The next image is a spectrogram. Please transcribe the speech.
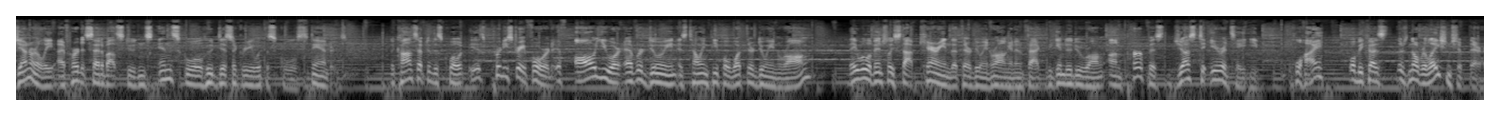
Generally, I've heard it said about students in school who disagree with the school's standards. The concept of this quote is pretty straightforward. If all you are ever doing is telling people what they're doing wrong, they will eventually stop caring that they're doing wrong and, in fact, begin to do wrong on purpose just to irritate you. Why? Well, because there's no relationship there.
